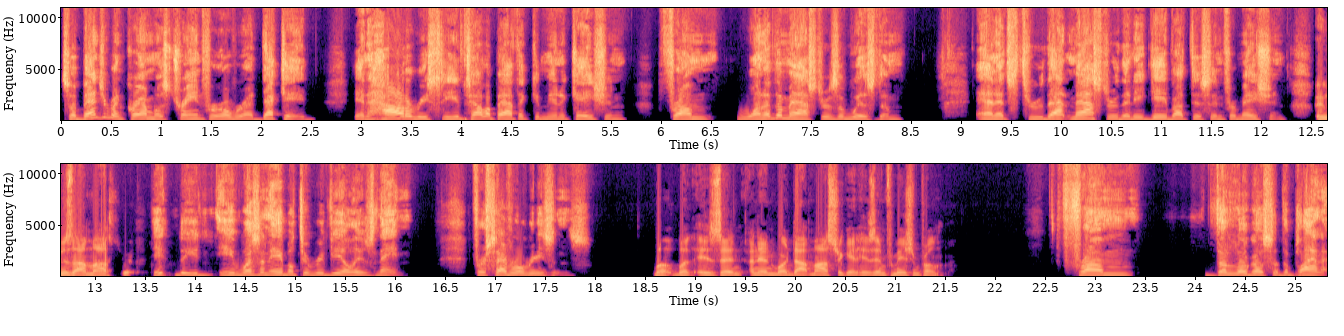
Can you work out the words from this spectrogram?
So Benjamin Creme was trained for over a decade in how to receive telepathic communication from one of the masters of wisdom. And it's through that master that he gave out this information. Who was that master? He, he, he wasn't able to reveal his name for several reasons. But is it, and then where'd that master get his information from? From the logos of the planet.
